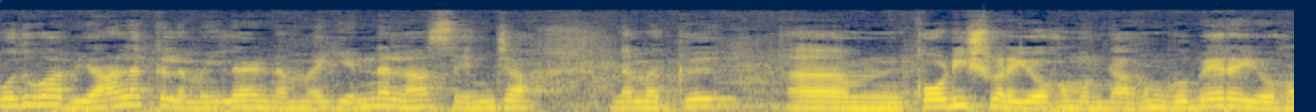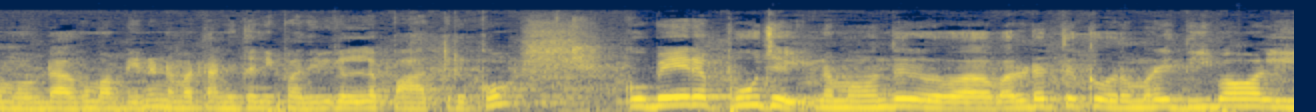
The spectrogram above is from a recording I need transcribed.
பொதுவாக வியாழக்கிழமையில் நம்ம என்னெல்லாம் செஞ்சால் நமக்கு கோடீஸ்வர யோகம் உண்டாகும் குபேர யோகம் உண்டாகும் அப்படின்னு நம்ம தனித்தனி பதிவுகளில் பார்த்துருக்கோம். குபேர பூஜை நம்ம வந்து வருடத்துக்கு ஒரு முறை தீபாவளி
